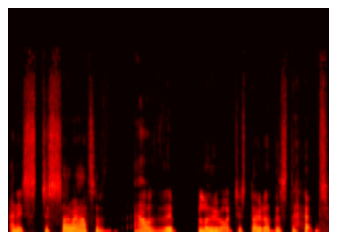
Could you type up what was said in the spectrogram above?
and it's just so out of out of the blue. I just don't understand.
